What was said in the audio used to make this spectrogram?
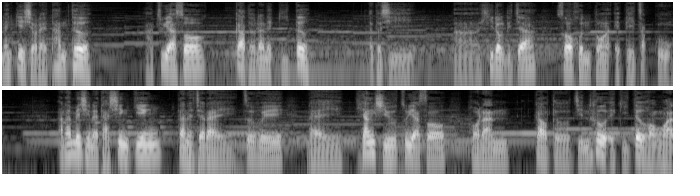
咱继续来探讨啊，主要说教导咱的祈祷，啊，就是啊，喜乐伫遮所分段的第十句。啊，咱要先来读圣经，等下再来做伙来享受主耶稣，互咱教导真好的祈祷方法。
